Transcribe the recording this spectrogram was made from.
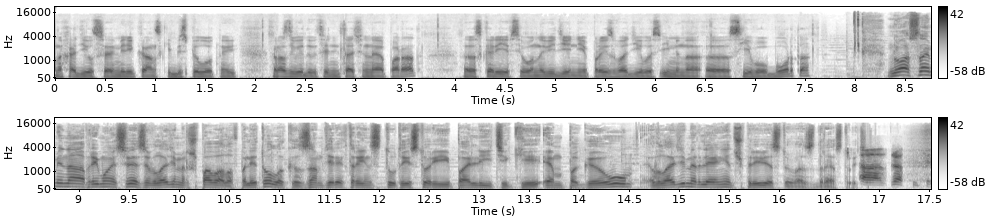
находился американский беспилотный разведывательный летательный аппарат. Скорее всего, наведение производилось именно с его борта. Ну а с нами на прямой связи Владимир Шповалов, политолог, замдиректора Института истории и политики МПГУ. Владимир Леонидович, приветствую вас, здравствуйте. А, здравствуйте.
